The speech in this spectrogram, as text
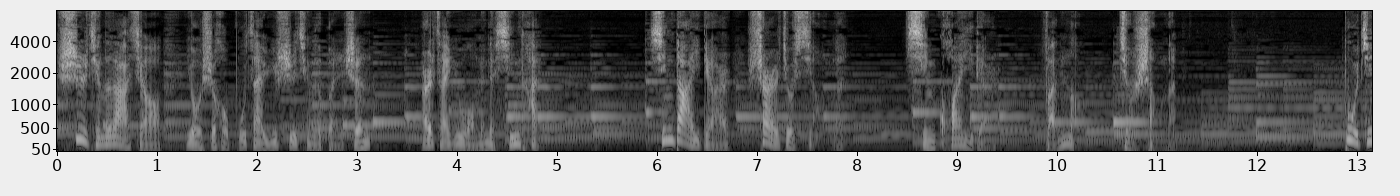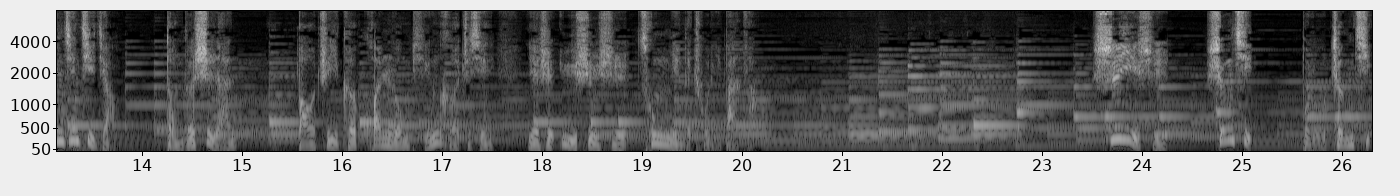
事情的大小有时候不在于事情的本身，而在于我们的心态。心大一点儿，事儿就小了；心宽一点儿，烦恼就少了。不斤斤计较，懂得释然。保持一颗宽容平和之心，也是遇事时聪明的处理办法。失意时，生气不如争气。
